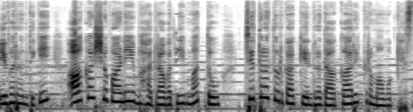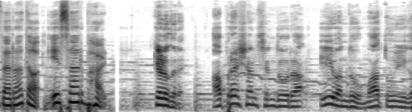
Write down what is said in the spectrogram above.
ಇವರೊಂದಿಗೆ ಆಕಾಶವಾಣಿ, ಭದ್ರಾವತಿ ಮತ್ತು ಚಿತ್ರದುರ್ಗ ಕೇಂದ್ರದ ಕಾರ್ಯಕ್ರಮ ಮುಖ್ಯಸ್ಥರಾದ ಎಸ್ಆರ್ ಭಟ್. ಕೇಳುಗರೆ, ಆಪರೇಷನ್ ಸಿಂಧೂರ ಈ ಒಂದು ಮಾತು ಈಗ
